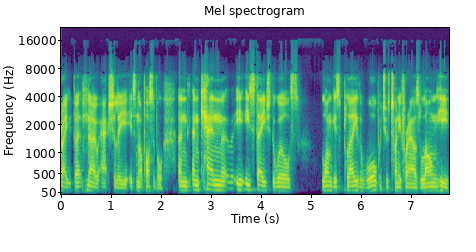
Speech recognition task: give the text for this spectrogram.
great," but no, actually, it's not possible. And and Ken he, he staged the world's longest play, The Warp, which was 24 hours long. He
